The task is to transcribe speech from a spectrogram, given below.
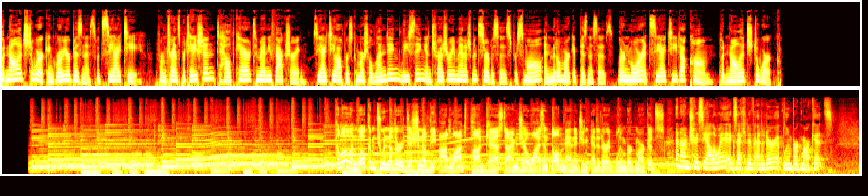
Put knowledge to work and grow your business with CIT. From transportation to healthcare to manufacturing, CIT offers commercial lending, leasing, and treasury management services for small and middle market businesses. Learn more at CIT.com. Put knowledge to work. Hello and welcome to another edition of the Odd Lots podcast. I'm Joe Weisenthal, managing editor at Bloomberg Markets. And I'm Tracy Alloway, executive editor at Bloomberg Markets.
